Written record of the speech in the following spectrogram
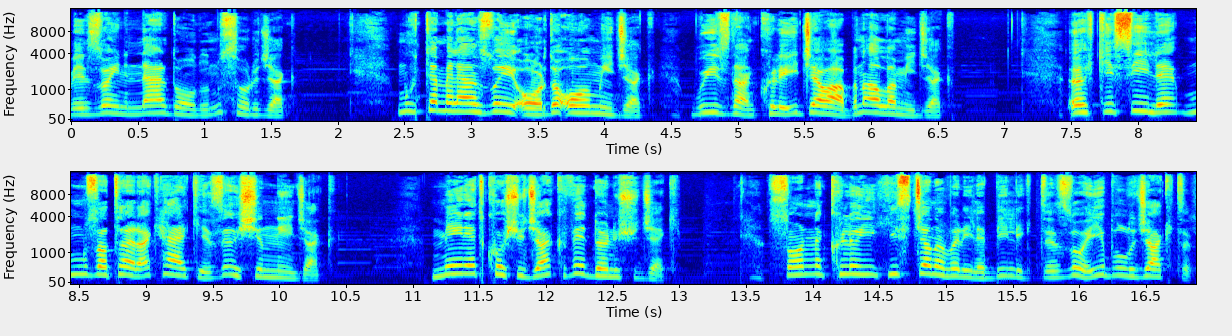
ve Zoe'nin nerede olduğunu soracak. Muhtemelen Zoe orada olmayacak. Bu yüzden Chloe cevabını alamayacak. Öfkesiyle muz atarak herkesi ışınlayacak. Maynard koşacak ve dönüşecek. Sonra Chloe his canavarı ile birlikte Zoe'yi bulacaktır.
